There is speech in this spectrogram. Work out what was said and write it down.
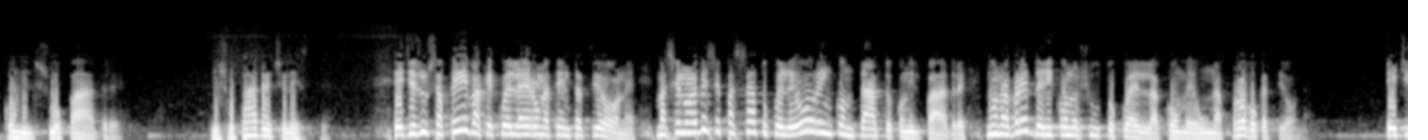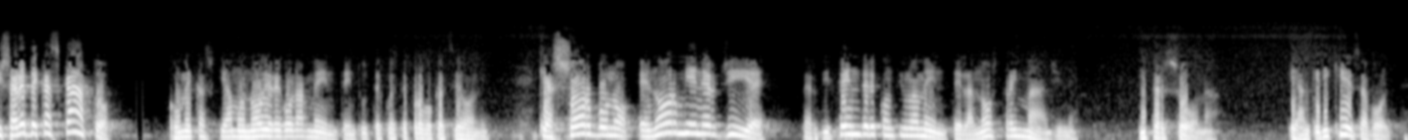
con il suo Padre, il suo Padre celeste. E Gesù sapeva che quella era una tentazione, ma se non avesse passato quelle ore in contatto con il Padre, non avrebbe riconosciuto quella come una provocazione. E ci sarebbe cascato, come caschiamo noi regolarmente in tutte queste provocazioni, che assorbono enormi energie per difendere continuamente la nostra immagine di persona e anche di chiesa a volte.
